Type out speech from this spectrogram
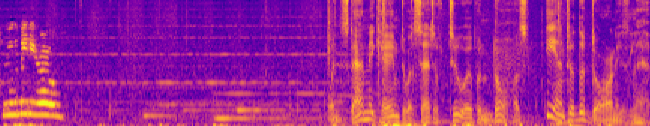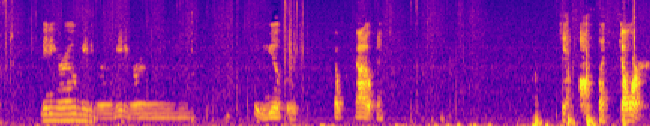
To the meeting room. When Stanley came to a set of two open doors, he entered the door on his left. Meeting room, meeting room, meeting room. Ooh, you through. Nope, not opening. Get off the door.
